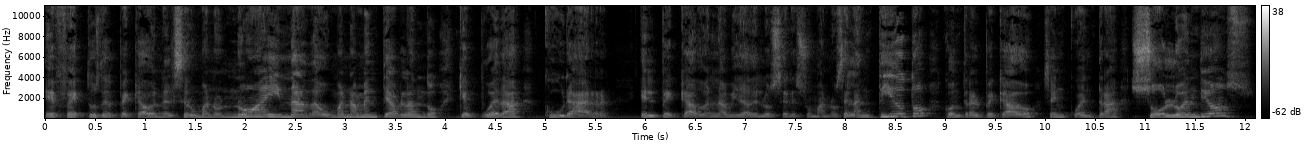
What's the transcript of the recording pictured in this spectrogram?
efectos del pecado en el ser humano. No hay nada, humanamente hablando, que pueda curar el pecado en la vida de los seres humanos. El antídoto contra el pecado se encuentra solo en Dios.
